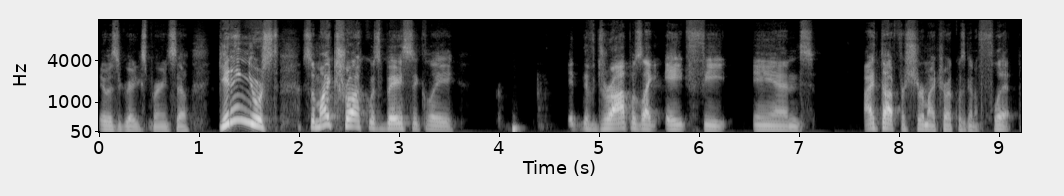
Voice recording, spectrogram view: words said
it was a great experience. So getting your so my truck was basically it, the drop was like eight feet, and I thought for sure my truck was going to flip.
